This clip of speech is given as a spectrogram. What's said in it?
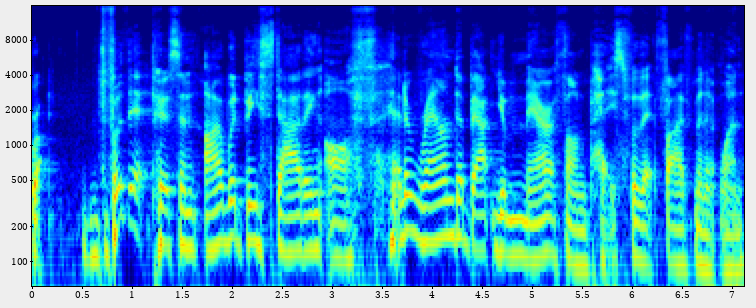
Right for that person, I would be starting off at around about your marathon pace for that five minute one.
